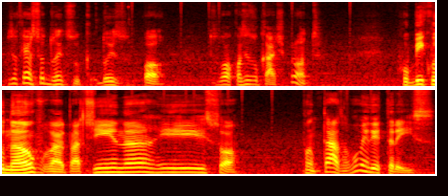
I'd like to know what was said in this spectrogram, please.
Mas eu quero só 200 dois, ó, ó, 400 Ducati. Pronto. Rubico não, vai platina e só. Fantasma, vou vender três.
